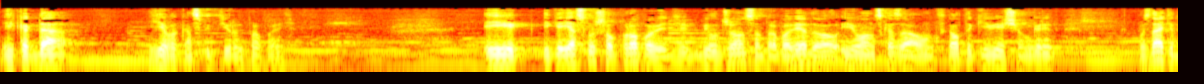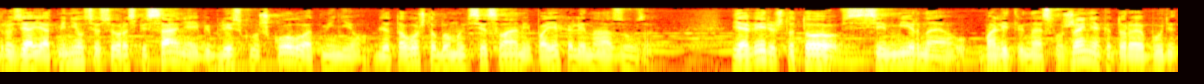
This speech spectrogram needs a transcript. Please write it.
И когда Ева конспектирует проповедь, и, и я слушал проповедь, Билл Джонсон проповедовал, и он сказал, он сказал такие вещи, он говорит, вы знаете, друзья, я отменил все свое расписание и библейскую школу отменил для того, чтобы мы все с вами поехали на Азуза. Я верю, что то всемирное молитвенное служение, которое будет,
